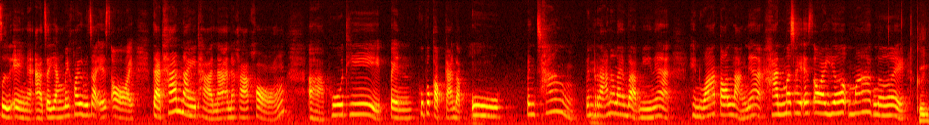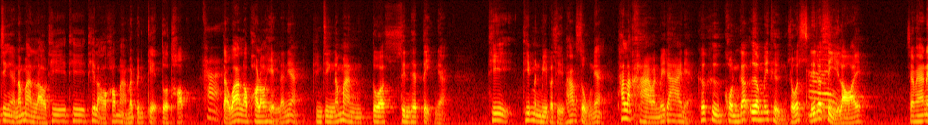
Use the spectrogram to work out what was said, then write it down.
ซื้อเองเนี่ยอาจจะยังไม่ค่อยรู้จัก S o i แต่ถ้าในฐานะนะคะของอาผู้ที่เป็นผู้ประกอบการแบบอู เป็นช่างเป็นร้านอะไรแบบนี้เนี่ยเห็นว่าตอนหลังเนี่ยหันมาใช้ S o i เยอะมากเลย คือจริงๆอะน้ำมันเราที่ที่ที่เราเอาเข้ามามันเป็นเกรดตัวท็อปค่ะ แต่ว่าเราพอเราเห็นแล้วเนี่ยจริง ๆ น้ำมันตัวซินเทติกเนี่ย ที่ที่มันมีประสิทธิภาพสูงเนี่ยถ้าราคามันไม่ได้เนี่ยก็คือคนก็เอื้อมไม่ถึงสมมติใช่ลิตรละสี่ร้อยใช่ไหมใน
